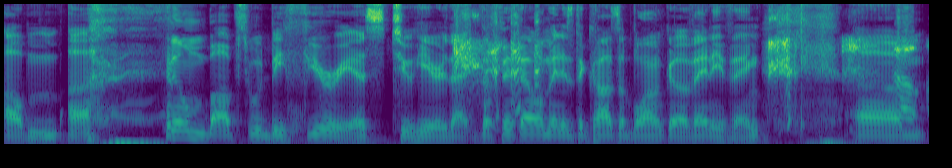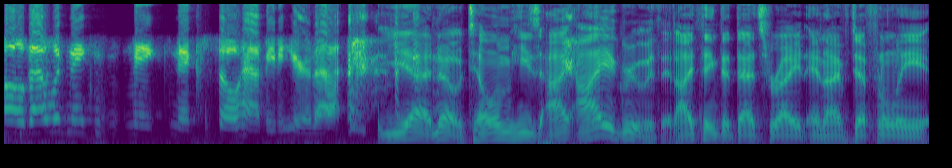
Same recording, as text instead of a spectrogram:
um, uh, film buffs would be furious to hear that the fifth element is the Casablanca of anything. Um, oh, that would make make Nick so happy to hear that. yeah, no, tell him he's. I, I agree with it. I think that that's right. And I've definitely,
